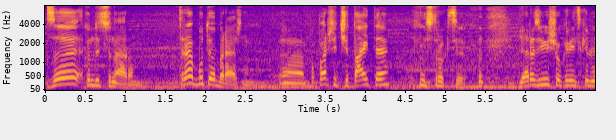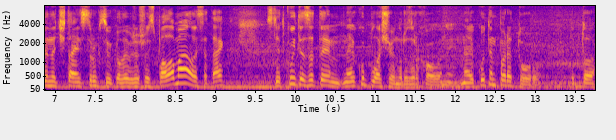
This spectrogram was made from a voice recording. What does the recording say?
з кондиціонером. Треба бути обережним. Е, По-перше, читайте інструкцію. Я розумію, що українська людина читає інструкцію, коли вже щось поламалося. Так? Слідкуйте за тим, на яку площу він розрахований, на яку температуру. Тобто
